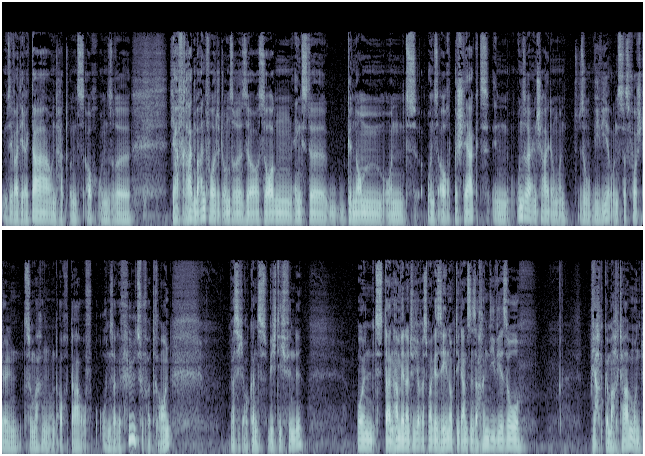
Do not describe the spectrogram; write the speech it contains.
sie war direkt da und hat uns auch unsere ja, Fragen beantwortet, unsere Sorgen, Ängste genommen und uns auch bestärkt in unserer Entscheidung und so wie wir uns das vorstellen zu machen und auch da auf unser Gefühl zu vertrauen, was ich auch ganz wichtig finde. Und dann haben wir natürlich auch erstmal gesehen, ob die ganzen Sachen, die wir so ja, gemacht haben und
